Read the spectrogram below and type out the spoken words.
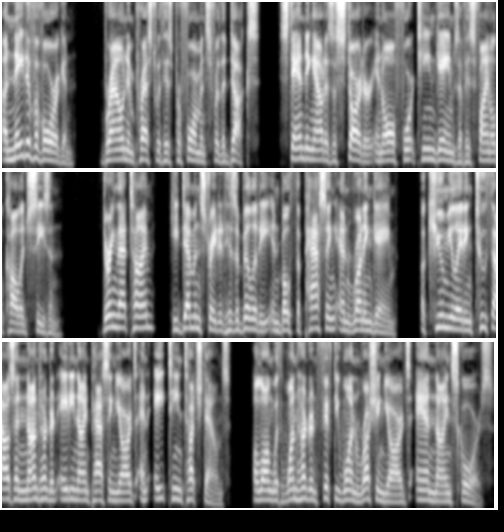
A native of Oregon, Brown impressed with his performance for the Ducks, standing out as a starter in all 14 games of his final college season. During that time, he demonstrated his ability in both the passing and running game, accumulating 2,989 passing yards and 18 touchdowns, along with 151 rushing yards and 9 scores.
